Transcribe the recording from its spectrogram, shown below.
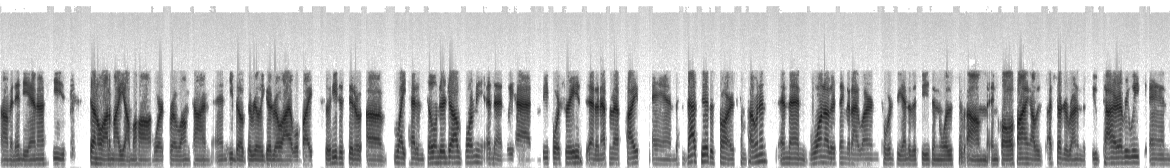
um, in Indiana. He's done a lot of my Yamaha work for a long time, and he built a really good, reliable bike. So he just did a, a light head and cylinder job for me, and then we had V-force reeds and an FMF pipe, and that's it as far as components. And then one other thing that I learned towards the end of the season was um, in qualifying, I was I started running the scoop tire every week, and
